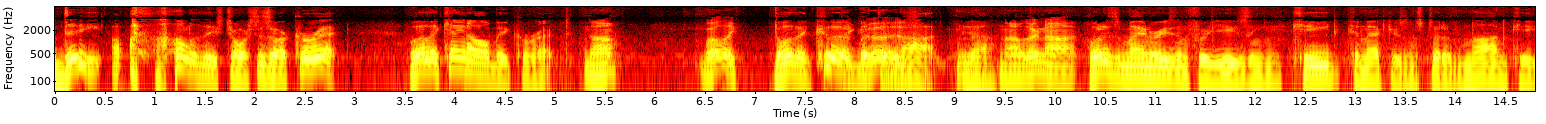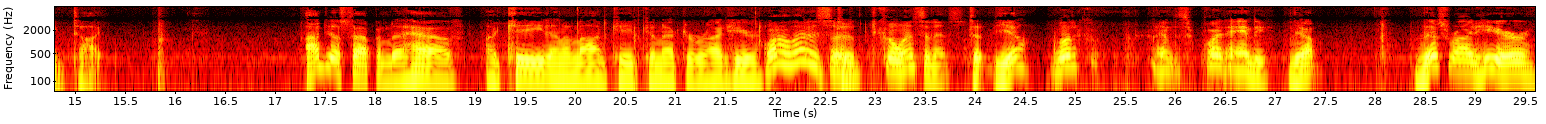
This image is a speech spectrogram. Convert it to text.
D. All of these choices are correct. Well, they can't all be correct. No. Well, they, Well, they could, They but they're not. Yeah. no, they're not. What is the main reason for using keyed connectors instead of non-keyed type? I just happen to have a keyed and a non-keyed connector right here. Wow, that is a coincidence. To, yeah, What? And it's quite handy. yep. This right here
